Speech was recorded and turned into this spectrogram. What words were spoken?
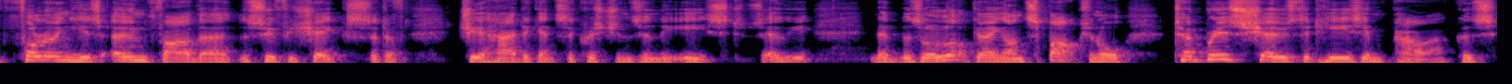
following his own father, the Sufi sheikhs, sort of jihad against the Christians in the East. So he, you know, there's a lot going on, sparks and all. Tabriz shows that he's in power because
